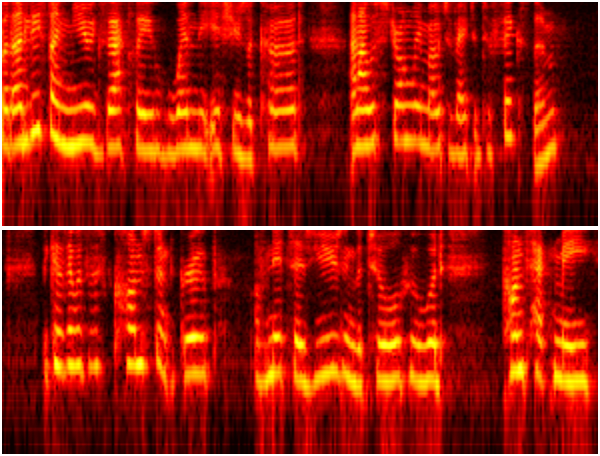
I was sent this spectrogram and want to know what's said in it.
but at least I knew exactly when the issues occurred and I was strongly motivated to fix them because there was this constant group of knitters using the tool who would contact me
